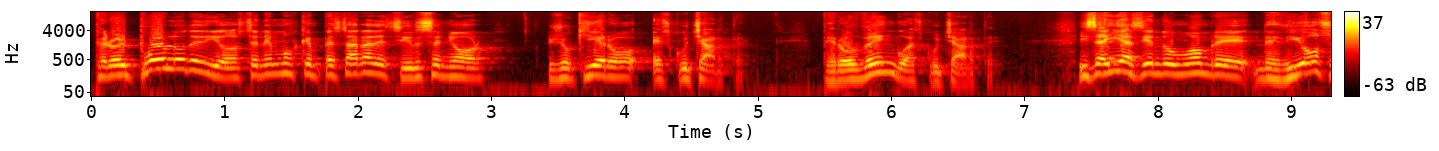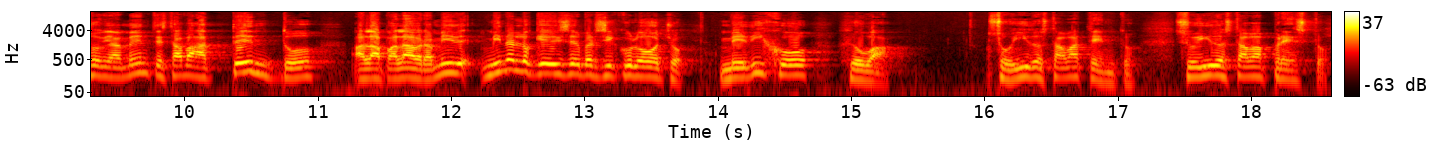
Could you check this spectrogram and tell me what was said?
Pero el pueblo de Dios tenemos que empezar a decir, Señor, yo quiero escucharte, pero vengo a escucharte. Isaías, siendo un hombre de Dios, obviamente, estaba atento a la palabra. Mira, mira lo que dice el versículo 8. Me dijo Jehová. Su oído estaba atento, su oído estaba presto.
